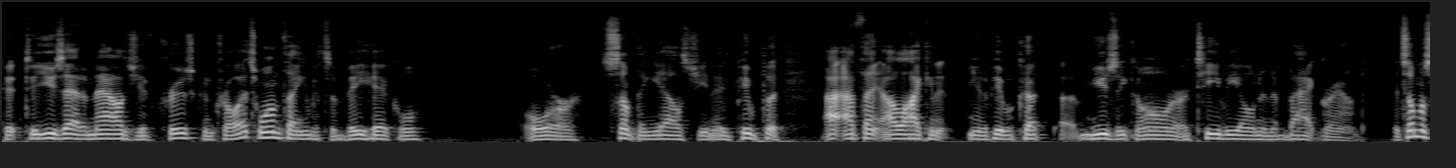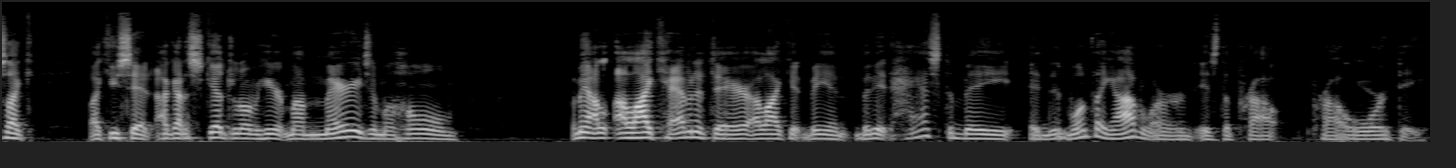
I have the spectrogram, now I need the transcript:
to, to use that analogy of cruise control, that's one thing if it's a vehicle or something else. You know, people put. I, I think I liken it. You know, people cut uh, music on or a TV on in the background. It's almost like, like you said, I got a schedule over here. My marriage and my home. I mean, I, I like having it there. I like it being, but it has to be. And then one thing I've learned is the pri- priority.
